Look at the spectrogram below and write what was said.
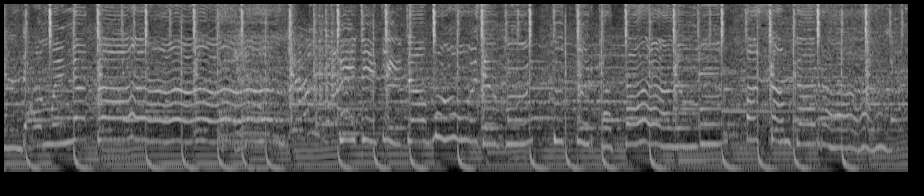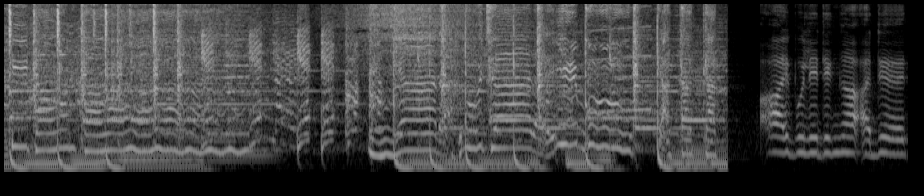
hendak Tutur kata lembut Di dalam ibu Kata-kata I boleh dengar ada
